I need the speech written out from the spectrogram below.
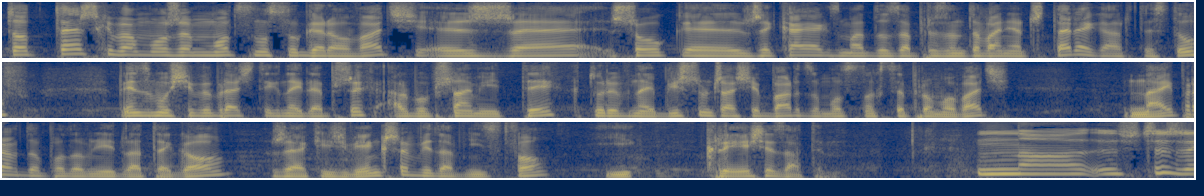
to też chyba może mocno sugerować, e, że, show, e, że Kajaks ma do zaprezentowania czterech artystów, więc musi wybrać tych najlepszych, albo przynajmniej tych, który w najbliższym czasie bardzo mocno chce promować. Najprawdopodobniej dlatego, że jakieś większe wydawnictwo i kryje się za tym. No, szczerze,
